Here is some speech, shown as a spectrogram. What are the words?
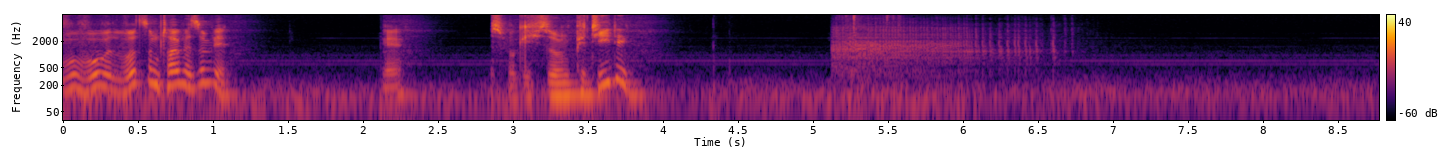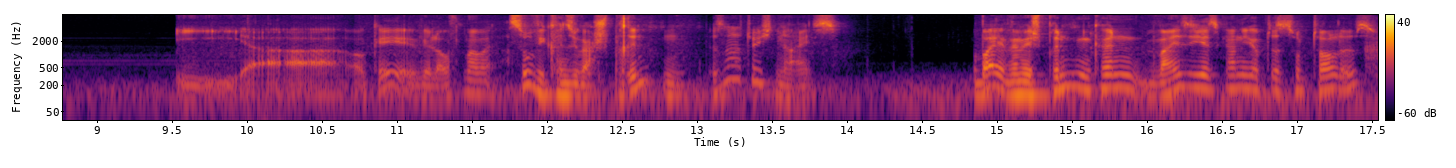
wo, wo, wo zum Teufel sind wir? Okay. Das ist wirklich so ein Petit-Ding. Ja, okay, wir laufen mal. Achso, wir können sogar sprinten. Das ist natürlich nice. Wobei, wenn wir sprinten können, weiß ich jetzt gar nicht, ob das so toll ist.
